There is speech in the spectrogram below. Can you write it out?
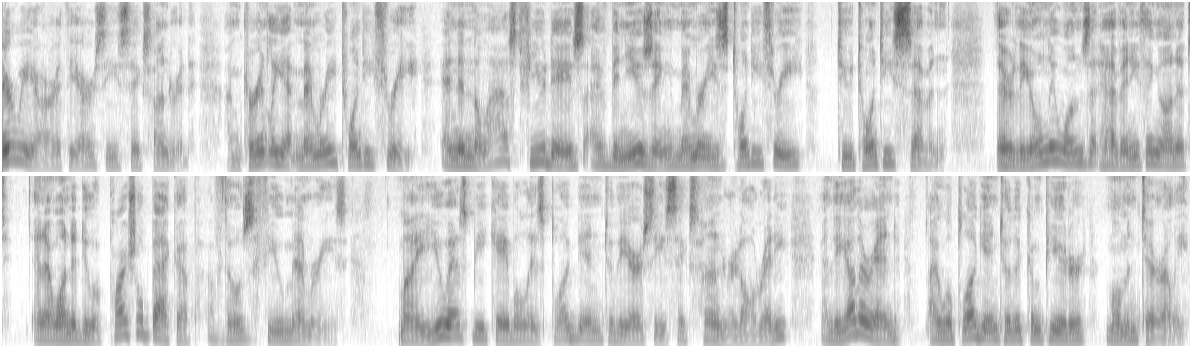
Here we are at the RC600. I'm currently at memory 23 and in the last few days I've been using memories 23 to 27. They're the only ones that have anything on it, and I want to do a partial backup of those few memories. My USB cable is plugged into the RC600 already, and the other end I will plug into the computer momentarily.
